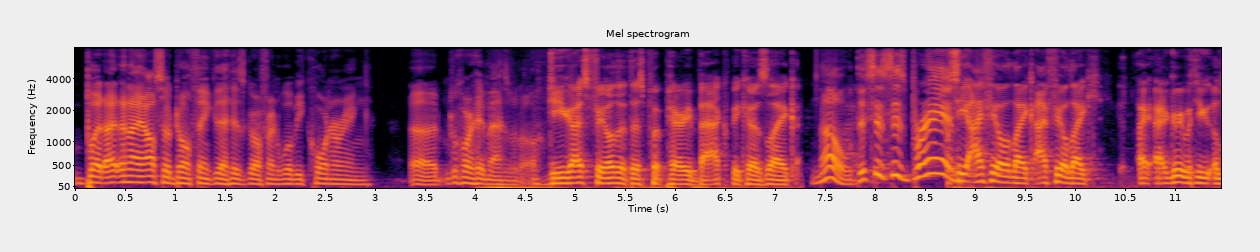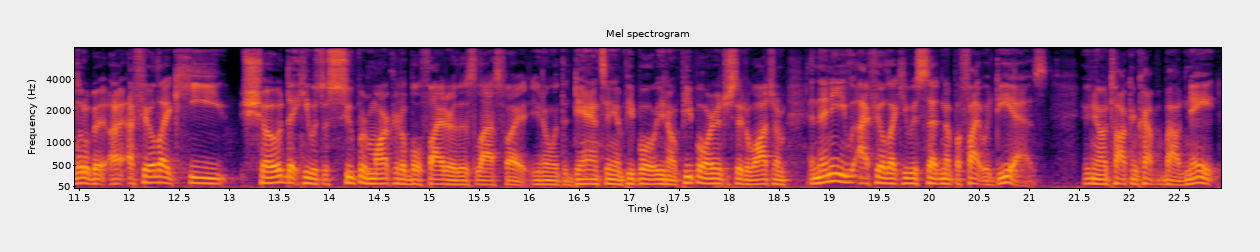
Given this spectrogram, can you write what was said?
but I, and I also don't think that his girlfriend will be cornering uh, Jorge Masvidal. Do you guys feel that this put Perry back because like No, this is his brand. See, I feel like I feel like I, I agree with you a little bit. I, I feel like he showed that he was a super marketable fighter this last fight. You know, with the dancing and people, you know, people are interested to watch him. And then he, I feel like he was setting up a fight with Diaz. You know, talking crap about Nate.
